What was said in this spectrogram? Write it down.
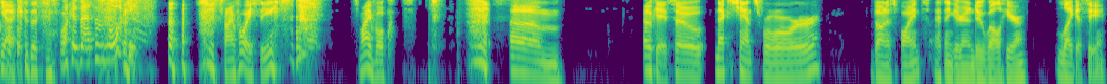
Yeah, because that's his voice. because that's his voice. it's my voice. See, it's my vocals. Um. Okay, so next chance for bonus points. I think they're going to do well here. Legacy.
